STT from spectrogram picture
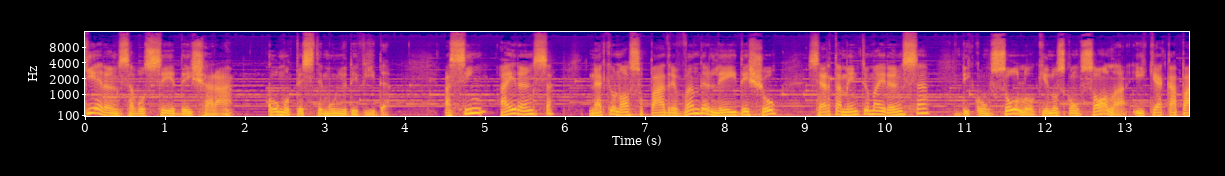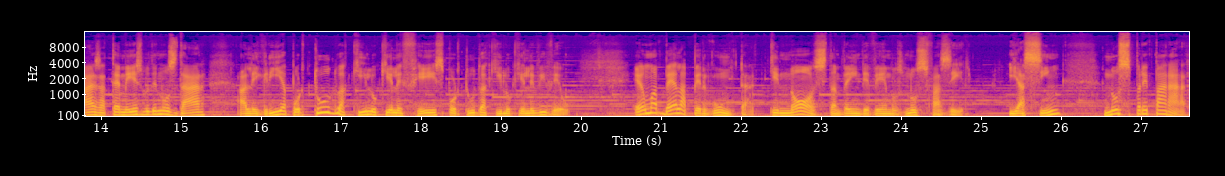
Que herança você deixará como testemunho de vida? Assim, a herança né, que o nosso padre Vanderlei deixou, certamente uma herança de consolo que nos consola e que é capaz até mesmo de nos dar alegria por tudo aquilo que ele fez, por tudo aquilo que ele viveu. É uma bela pergunta que nós também devemos nos fazer e assim nos preparar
